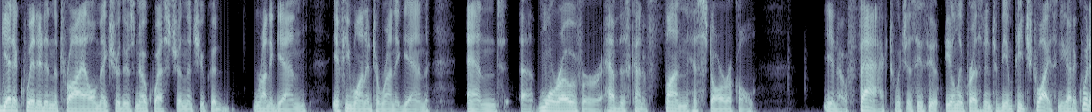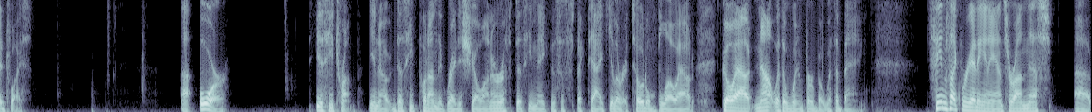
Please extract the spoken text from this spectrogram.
get acquitted in the trial, make sure there's no question that you could run again if he wanted to run again. And uh, moreover, have this kind of fun historical you know, fact, which is he's the, the only president to be impeached twice and he got acquitted twice. Uh, or is he Trump? You know, does he put on the greatest show on earth? Does he make this a spectacular, a total blowout? Go out not with a whimper, but with a bang. Seems like we're getting an answer on this. Uh,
